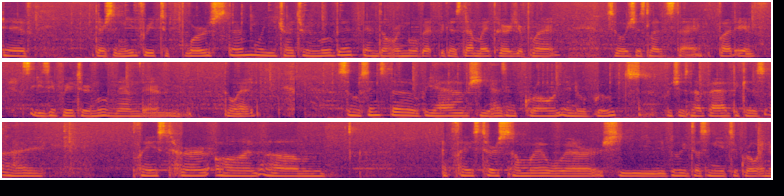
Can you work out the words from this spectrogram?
If there's a need for you to force them when you try to remove it then don't remove it because that might hurt your plant. So just let it stay. But if it's easy for you to remove them, then go ahead. So since the rehab, she hasn't grown any roots, which is not bad because I placed her on. Um, I placed her somewhere where she really doesn't need to grow any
